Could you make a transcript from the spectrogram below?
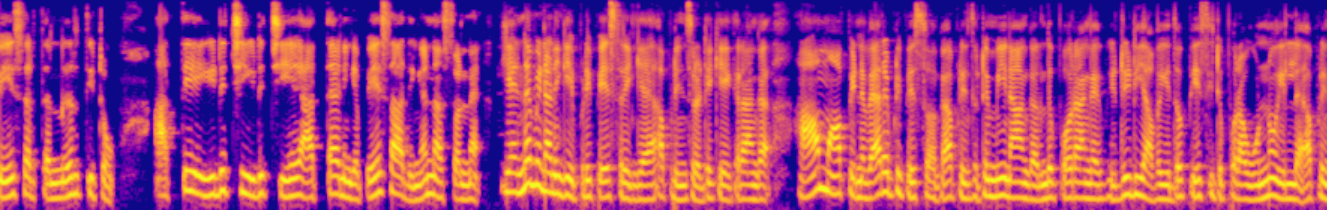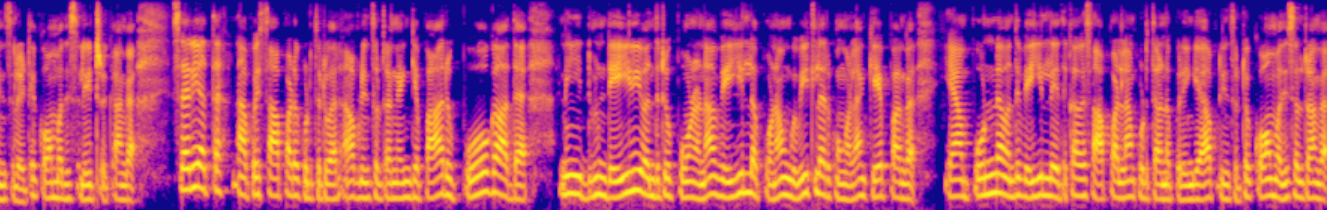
பேசுகிறத நிறுத்திட்டோம். அத்தையை இடித்து இடிச்சு அத்தை நீங்கள் பேசாதீங்கன்னு நான் சொன்னேன். என்ன மீனா நீங்கள் இப்படி பேசுகிறீங்க அப்படின்னு சொல்லிட்டு கேட்குறாங்க ஆமாம் பின்ன வேற எப்படி பேசுவாங்க? அப்படின்னு சொல்லிட்டு மீனா அங்கேருந்து போகிறாங்க விடுடி அவள் ஏதோ பேசிட்டு போகிறா ஒன்றும் இல்லை. அப்படின்னு சொல்லிட்டு கோமதி சொல்லிட்டு இருக்காங்க. சரி அத்தை நான் போய் சாப்பாடு கொடுத்துட்டு வரேன். அப்படின்னு சொல்கிறாங்க இங்கே பாரு போகாத. நீ டெய்லி வந்துட்டு போனேன்னா வெயிலில் போனால் உங்கள் வீட்டில் இருக்கவங்கலாம் கேட்பாங்க. என் பொண்ணை வந்து வெயிலில் எதுக்காக சாப்பாடுலாம் கொடுத்து அனுப்புறீங்க? அப்படின்னு சொல்லிட்டு கோமதி சொல்கிறாங்க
